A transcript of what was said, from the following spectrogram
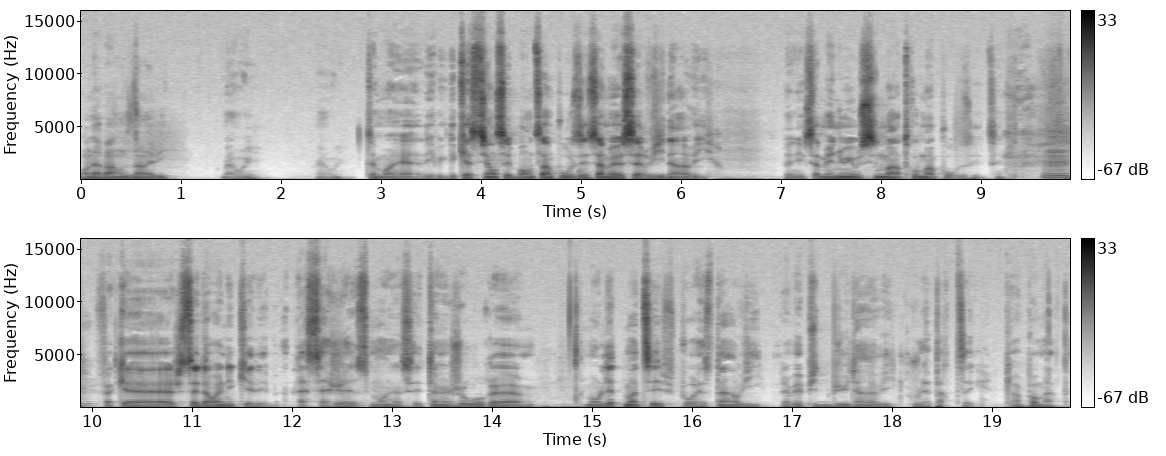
on avance dans la vie? Ben oui. Ben oui. Tu sais, moi, des, des questions, c'est bon de s'en poser. Ça m'a servi dans la vie. Ben, Ça me nuit aussi de m'en trop m'en poser. Hum. Fait que euh, j'essaie d'avoir un équilibre. La sagesse, moi, c'est un jour euh, mon leitmotiv pour rester en vie. J'avais plus de but dans la vie. Je voulais partir. Pleure pas, Martin.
